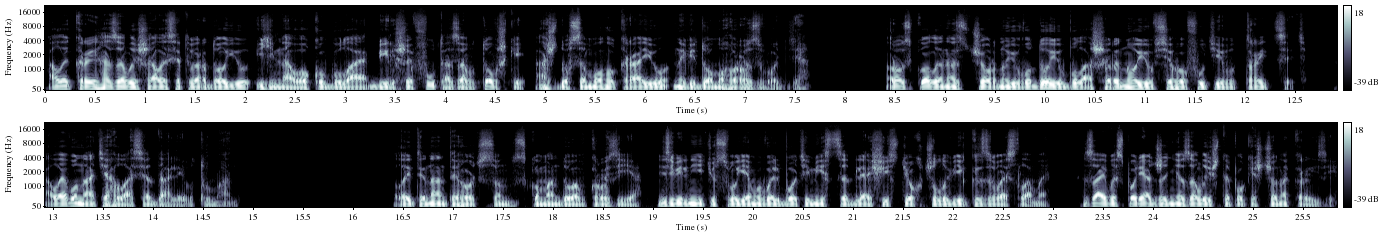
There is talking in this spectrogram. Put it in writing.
але крига залишалася твердою і на око була більше фута завтовшки аж до самого краю невідомого розводдя. Розколена з чорною водою була шириною всього футів тридцять, але вона тяглася далі в туман. Лейтенанте Годжсон, скомандував Крозія, звільніть у своєму вельботі місце для шістьох чоловік з веслами. Зайве спорядження залиште поки що на кризі.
